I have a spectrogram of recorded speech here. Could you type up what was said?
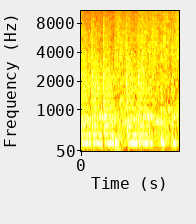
なるほど。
